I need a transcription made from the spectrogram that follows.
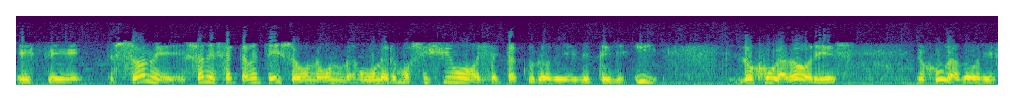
Este, son, eh, son exactamente eso, un, un, un hermosísimo espectáculo de, de tele. Y los jugadores, los jugadores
